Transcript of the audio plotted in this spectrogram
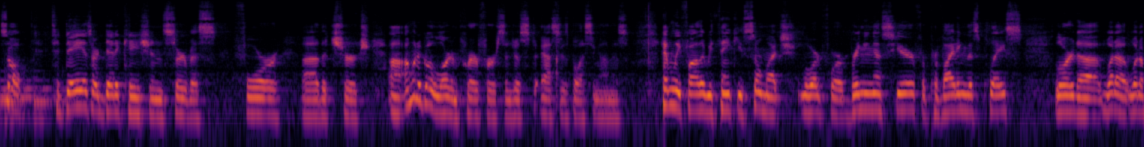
So, today is our dedication service for uh, the church. Uh, I want to go to the Lord in prayer first and just ask His blessing on this. Heavenly Father, we thank you so much, Lord, for bringing us here, for providing this place. Lord, uh, what a what a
